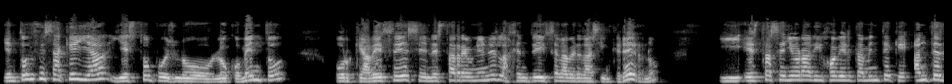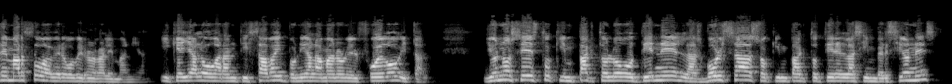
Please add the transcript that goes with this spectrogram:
Y entonces aquella, y esto pues lo, lo comento, porque a veces en estas reuniones la gente dice la verdad sin querer, ¿no? Y esta señora dijo abiertamente que antes de marzo va a haber gobierno en Alemania y que ella lo garantizaba y ponía la mano en el fuego y tal. Yo no sé esto qué impacto luego tiene en las bolsas o qué impacto tiene en las inversiones,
